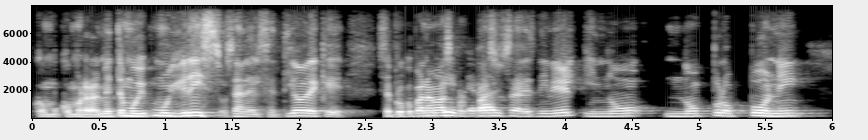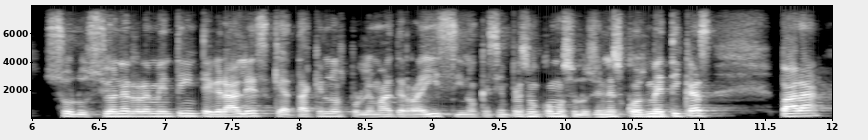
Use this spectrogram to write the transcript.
como, como realmente muy, muy gris, o sea, en el sentido de que se preocupa nada más por pasos a desnivel y no, no propone soluciones realmente integrales que ataquen los problemas de raíz, sino que siempre son como soluciones cosméticas para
